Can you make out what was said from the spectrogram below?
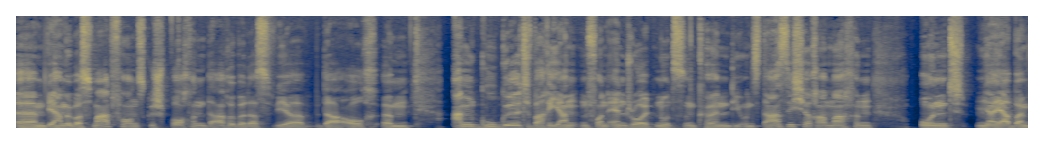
Ähm, wir haben über Smartphones gesprochen, darüber, dass wir da auch ähm, angoogelt Varianten von Android nutzen können, die uns da sicherer machen. Und ja, ja, beim,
